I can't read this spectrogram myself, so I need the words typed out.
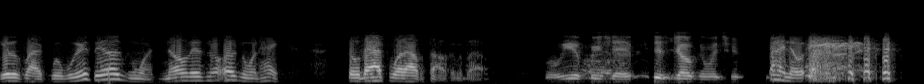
it was like, well, where's the ugly one? No, there's no ugly one. Hey, so that's what I was talking about. Well, we appreciate it. We're just joking with you. I know.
